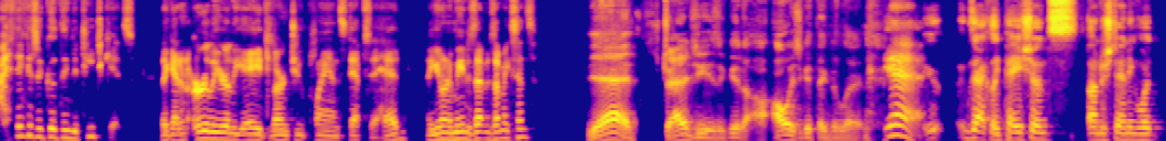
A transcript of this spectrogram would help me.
I think it's a good thing to teach kids. Like at an early early age, learn to plan steps ahead. Like, you know what I mean? Does that does that make sense? Yeah, strategy is a good, always a good thing to learn. Yeah, exactly. Patience, understanding what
